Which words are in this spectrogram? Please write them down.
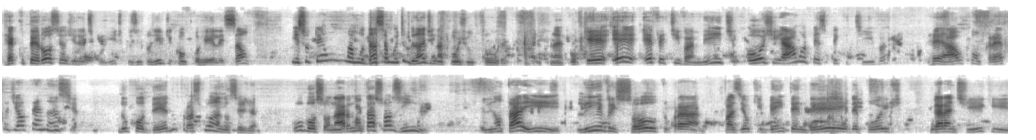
recuperou seus direitos políticos, inclusive de concorrer à eleição, Isso tem uma mudança muito grande na conjuntura, né? porque e, efetivamente hoje há uma perspectiva real, concreta de alternância do poder no próximo ano, ou seja, o Bolsonaro não está sozinho, ele não está aí livre, solto para fazer o que bem entender e depois garantir que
